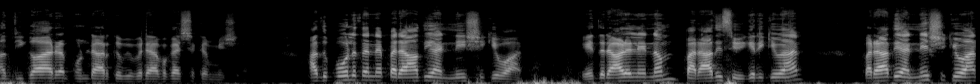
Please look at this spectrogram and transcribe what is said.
അധികാരം ഉണ്ട് ആർക്ക്? വിവരാവകാശ കമ്മീഷന്. അതുപോലെ തന്നെ പരാതി അന്വേഷിക്കുവാൻ. ഏതൊരാളിൽ നിന്നും പരാതി സ്വീകരിക്കുവാൻ പരാതി അന്വേഷിക്കുവാൻ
